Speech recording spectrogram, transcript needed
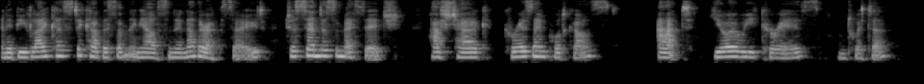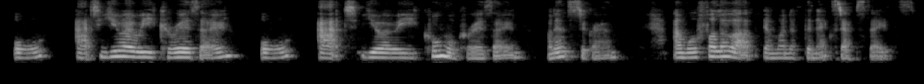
And if you'd like us to cover something else in another episode, just send us a message, hashtag Career Zone Podcast, at UOE Careers on Twitter, or at UOE Career Zone, or at UOE Cornwall Career Zone on Instagram, and we'll follow up in one of the next episodes.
